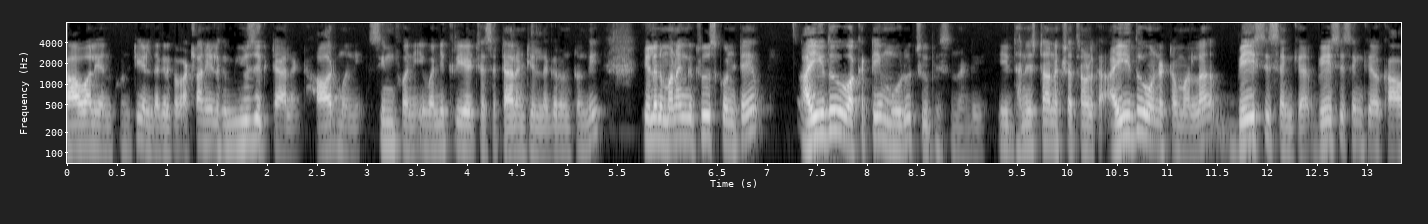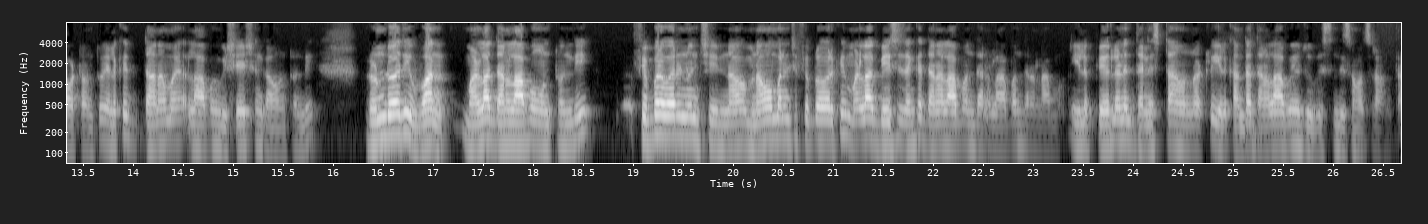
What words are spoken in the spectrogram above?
కావాలి అనుకుంటే వీళ్ళ దగ్గరికి అట్లానే వీళ్ళకి మ్యూజిక్ టాలెంట్ హార్మోని సింఫనీ ఇవన్నీ క్రియేట్ చేసే టాలెంట్ వీళ్ళ దగ్గర ఉంటుంది. వీళ్ళని మనం చూసుకుంటే ఐదు ఒకటి మూడు చూపిస్తుందండి. ఈ ధనిష్టా నక్షత్రం వాళ్ళకి ఐదు ఉండటం వల్ల బేసి సంఖ్య బేసి సంఖ్య కావటంతో వీళ్ళకి ధనమ లాభం విశేషంగా ఉంటుంది. రెండోది వన్ మళ్ళా ధన లాభం ఉంటుంది. ఫిబ్రవరి నుంచి నవ నవంబర్ నుంచి ఫిబ్రవరికి మళ్ళీ బేసిస్ సంఖ్య ధనలాభం ధనలాభం ధనలాభం. వీళ్ళ పేర్లోనే ధనిష్ట ఉన్నట్లు వీళ్ళకి అంతా ధనలాభమే చూపిస్తుంది ఈ సంవత్సరం అంతా.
